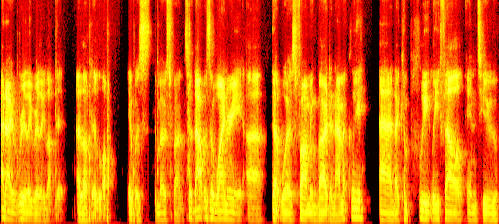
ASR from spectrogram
And I really, really loved it. I loved it a lot. It was the most fun. So that was a winery uh, that was farming biodynamically. And I completely fell into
